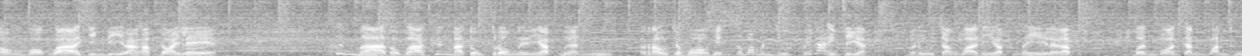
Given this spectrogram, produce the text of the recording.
ต้องบอกว่ายิงดีมากครับดอยเล่ ขึ้นมาแบบว่าขึ้นมาตรงๆเลยนะครับ เหมือนเราจะมองเห็นแต่ว่ามันหยุดไม่ได้จริงๆอะมาดูจังหวะนี้ครับนี่แหละครับ เบิร์นบอลกันวันทู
